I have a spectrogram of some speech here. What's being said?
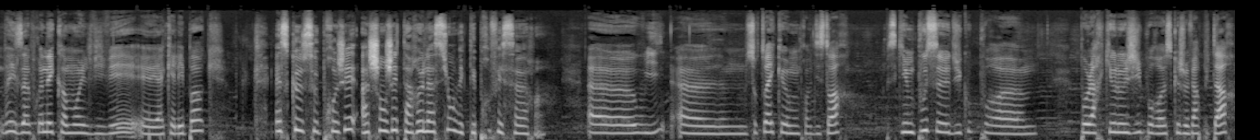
Bah, ils apprenaient comment ils vivaient et à quelle époque. Est-ce que ce projet a changé ta relation avec tes professeurs? Oui, surtout avec mon prof d'histoire, parce qu'il me pousse du coup pour, pour l'archéologie, pour euh, ce que je veux faire plus tard.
